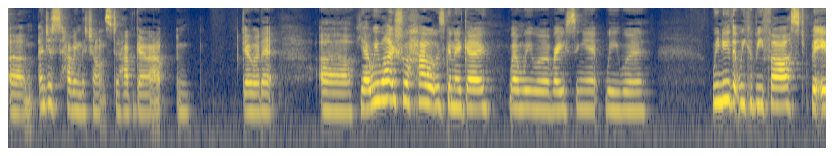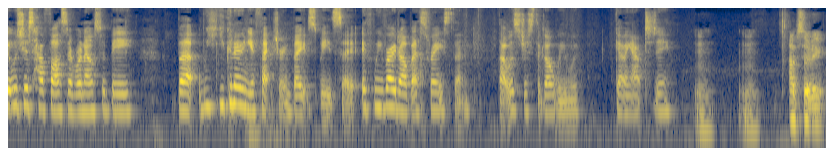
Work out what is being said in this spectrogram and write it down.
um, and just having the chance to have a go out and go at it. Uh, yeah, we weren't sure how it was going to go when we were racing it. We were, we knew that we could be fast, but it was just how fast everyone else would be. But we, you can only affect your own boat speed. So if we rode our best race, then that was just the goal we were going out to do. Absolutely.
